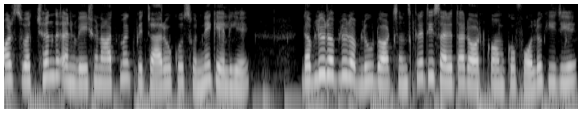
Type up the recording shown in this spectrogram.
और स्वच्छंद अन्वेषणात्मक विचारों को सुनने के लिए www.sanskritisarita.com को फॉलो कीजिए,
